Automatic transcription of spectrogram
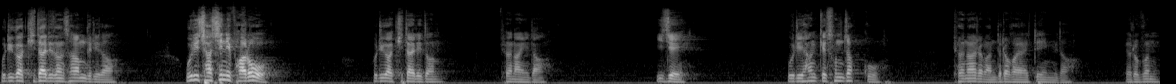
우리가 기다리던 사람들이다. 우리 자신이 바로 우리가 기다리던 변화이다. 이제 우리 함께 손잡고 변화를 만들어 가야 할 때입니다. 여러분,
